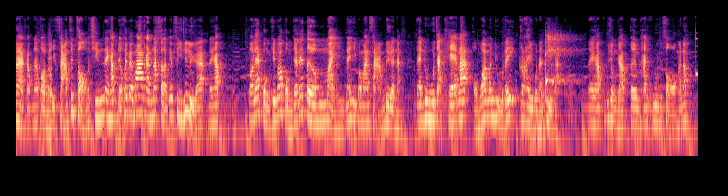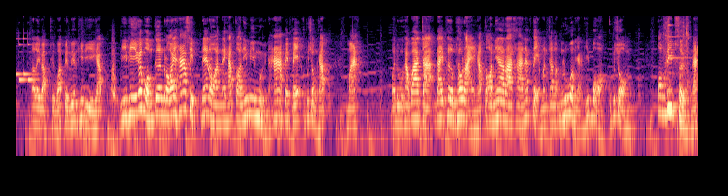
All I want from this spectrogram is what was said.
มากๆครับนะตอนนี้อีก 32 ชิ้นนะครับเดี๋ยวค่อยไปว่ากันนะสำหรับ FC ที่เหลือนะครับตอนแรกผมคิดว่าผมจะได้เติมใหม่ในอีกประมาณ 3 เดือนอะแต่ดูจากแคสละผมว่ามันอยู่ได้ไกลกว่านั้นอีกอะนะครับคุณผู้ชมครับเติมทันคูณ2อะเนาะ ก็เลยแบบถือว่าเป็นเรื่องที่ดีครับ BP ก็ผมเกิน 150 แน่นอนนะครับ ตอนนี้มี 1 5ื่นเป๊ะๆคุณผู้ชมครับ มา มาดูครับว่าจะได้เพิ่มเท่าไหร่ครับ ตอนนี้ราคานักเตะมันกำลังร่วงอย่างที่บอกคุณผู้ชม ต้องรีบเสริมนะ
